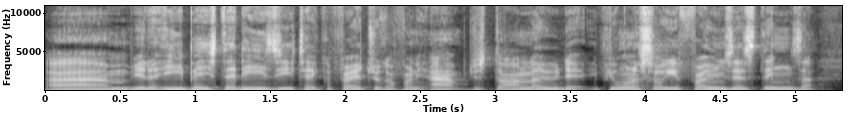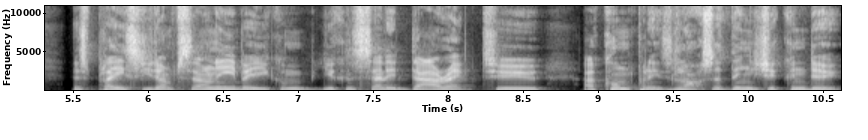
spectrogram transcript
Um, you know, eBay's dead easy. Take a photograph on your app, just download it. If you want to sell your phones, there's things that there's places you don't have to sell on eBay. You can you can sell it direct to a company. There's lots of things you can do.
